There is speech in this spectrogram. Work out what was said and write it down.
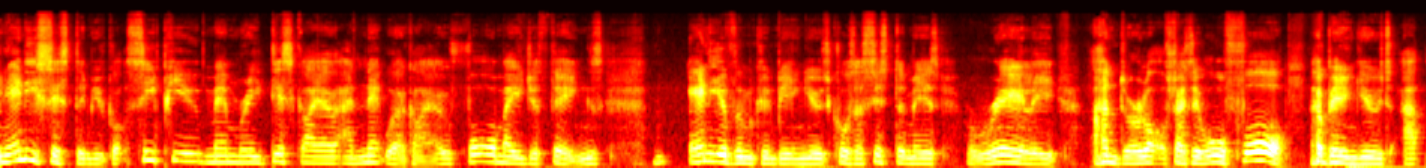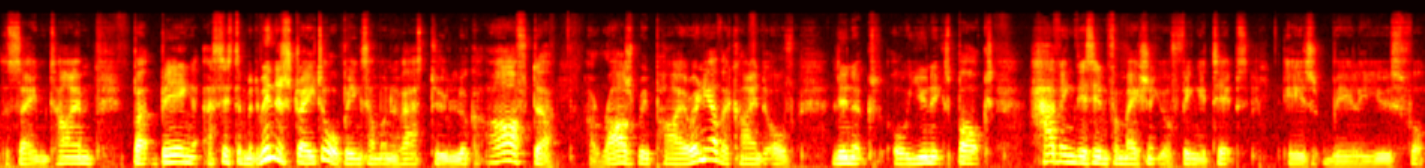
in any system, you've got CPU, memory, disk I/O, and network I/O, four major things. Any of them can be used. Of course, a system is really under a lot of stress if all four are being used at the same time. But being a system administrator or being someone who has to look after a Raspberry Pi or any other kind of Linux or Unix box, having this information at your fingertips is really useful.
